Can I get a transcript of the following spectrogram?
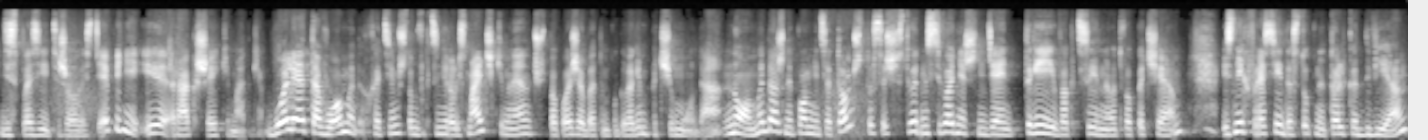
дисплазии тяжелой степени и рак шейки матки. Более того, мы хотим, чтобы вакцинировались мальчики, мы, наверное, чуть попозже об этом поговорим, почему, да. Но мы должны помнить о том, что существует на сегодняшний день три вакцины от ВПЧ. Из них в России доступны только две.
